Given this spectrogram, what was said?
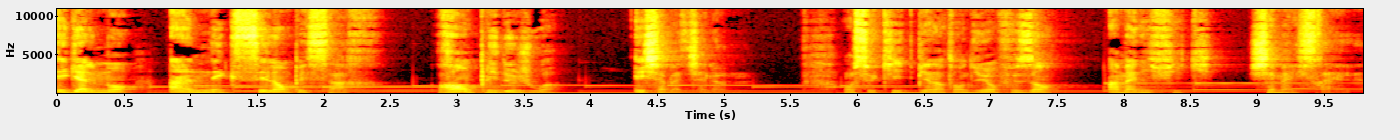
également un excellent Pessar, rempli de joie et Shabbat Shalom. On se quitte bien entendu en faisant un magnifique Shema Israël.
